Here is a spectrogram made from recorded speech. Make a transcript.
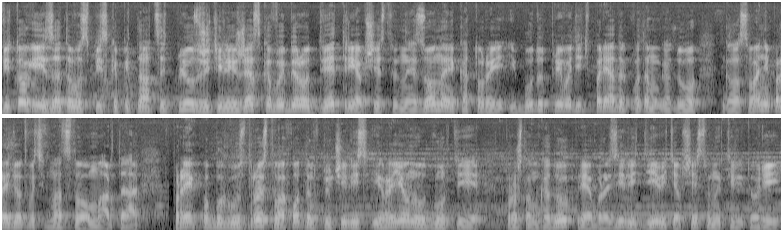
В итоге из этого списка 15+, жители Ижевска выберут 2-3 общественные зоны, которые и будут приводить в порядок в этом году. Голосование пройдет 18 марта. В проект по благоустройству охотно включились и районы Удмуртии. В прошлом году преобразили 9 общественных территорий.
